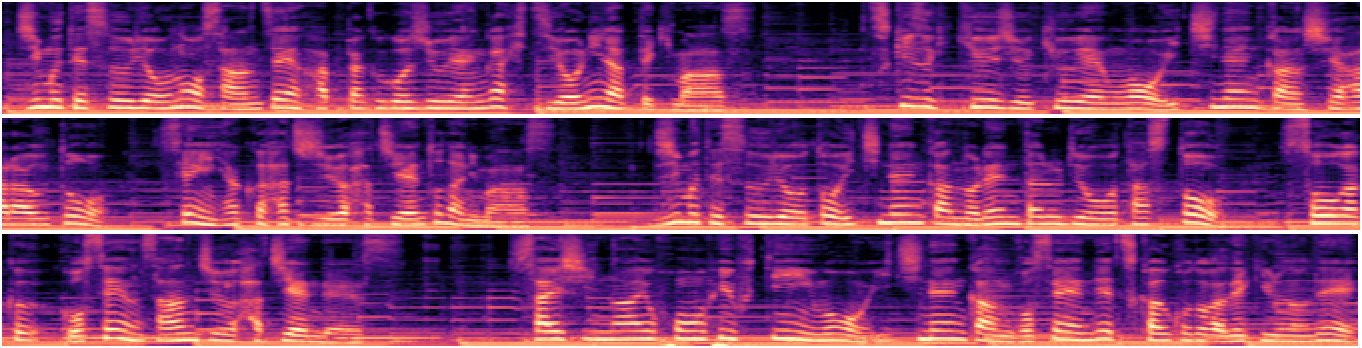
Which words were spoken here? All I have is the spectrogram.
事務手数料の3850円が必要になってきます。月々99円を1年間支払うと1188円となります。事務手数料と1年間のレンタル料を足すと総額5038円です。最新の iPhone15 を1年間5000円で使うことができるので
